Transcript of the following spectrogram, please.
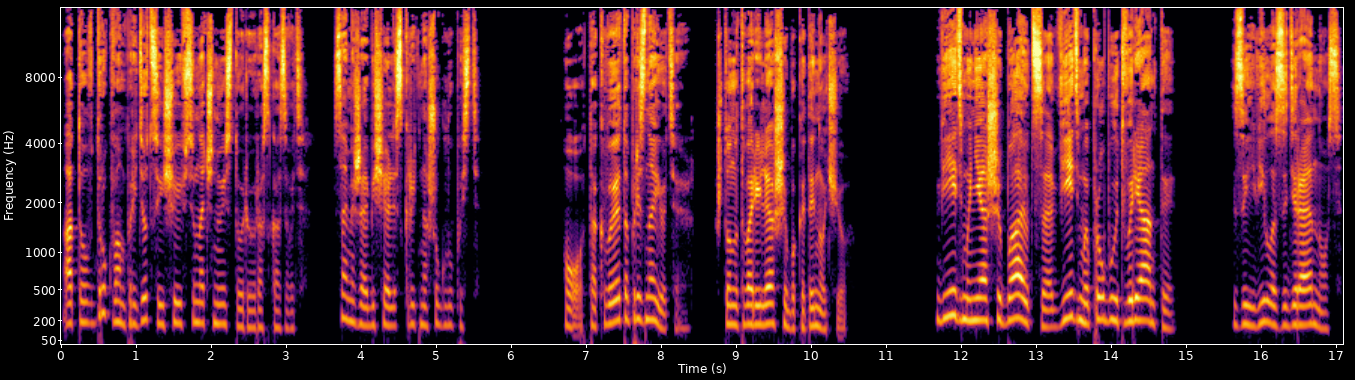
«А то вдруг вам придется еще и всю ночную историю рассказывать. Сами же обещали скрыть нашу глупость». «О, так вы это признаете, что натворили ошибок этой ночью. «Ведьмы не ошибаются, ведьмы пробуют варианты», — заявила, задирая нос.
